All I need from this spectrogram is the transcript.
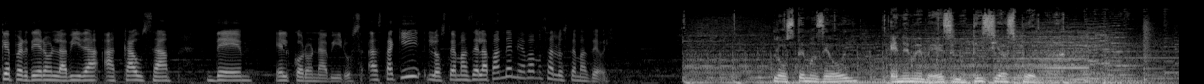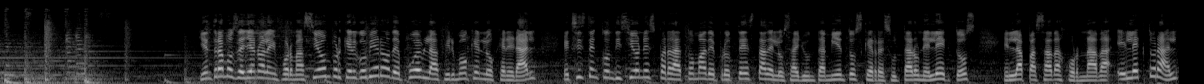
que perdieron la vida a causa del el coronavirus. Hasta aquí los temas de la pandemia. Vamos a los temas de hoy. Los temas de hoy en MBS Noticias Puebla. Y entramos de lleno a la información porque el gobierno de Puebla afirmó que en lo general existen condiciones para la toma de protesta de los ayuntamientos que resultaron electos en la pasada jornada electoral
